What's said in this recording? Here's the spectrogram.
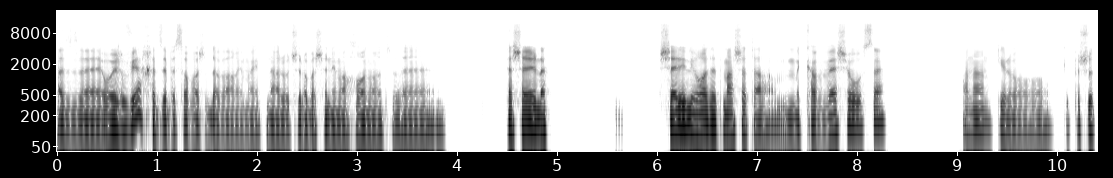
אז uh, הוא הרוויח את זה בסופו של דבר עם ההתנהלות שלו בשנים האחרונות, וקשה לי, קשה לי לראות את מה שאתה מקווה שהוא עושה, חנן, כאילו, כי פשוט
